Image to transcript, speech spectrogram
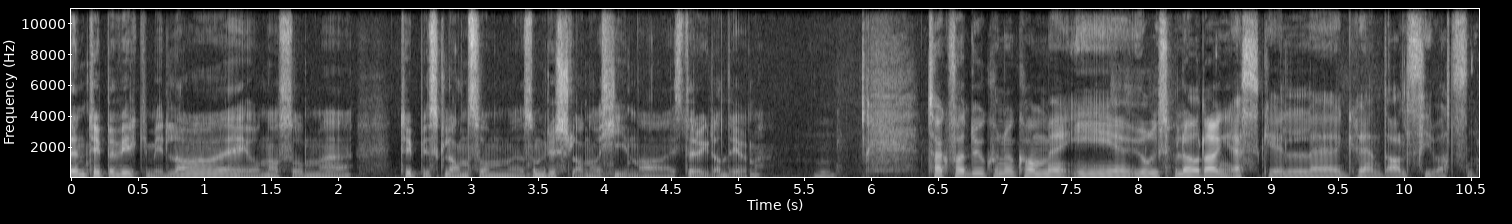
Den type virkemidler er jo noe som typisk land som, som Russland og Kina i større grad driver med. Mm. Takk for at du kunne komme i Urix på lørdag, Eskil Grendal Sivertsen.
